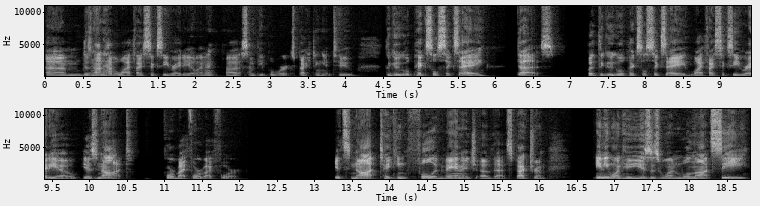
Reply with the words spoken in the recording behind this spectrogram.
um, does not have a wi-fi 6e radio in it. Uh, some people were expecting it to. The google pixel 6a does but the google pixel 6a wi-fi 6e radio is not 4x4x4 it's not taking full advantage of that spectrum. Anyone who uses one will not see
